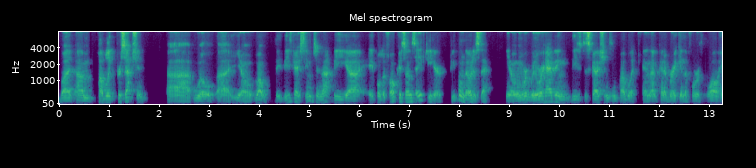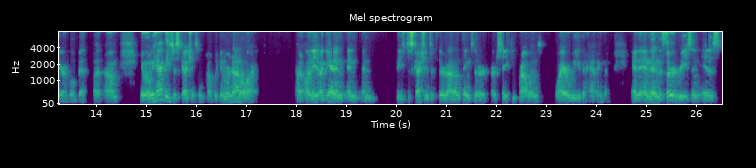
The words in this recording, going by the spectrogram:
but um, public perception uh, will, uh, you know, th these guys seem to not be uh, able to focus on safety here. People notice that you know, when we're when we're having these discussions in public, and I'm kind of breaking the fourth wall here a little bit, but um, you know, when we have these discussions in public and we're not aligned on, on it again, and, and these discussions, if they're not on things that are, are safety problems, why are we even having them? And and then the third reason is,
